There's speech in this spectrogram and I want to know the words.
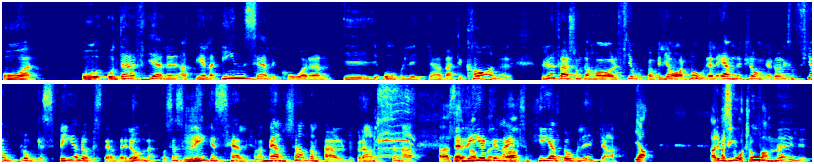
Och och, och därför gäller det att dela in säljkåren i olika vertikaler. Det är ungefär som du har 14 biljardbord, eller ännu krångligare, du har liksom 14 olika spel uppställda i rummet och sen mm. springer mm. säljarna mellan de här branscherna där reglerna är liksom helt olika. Ja. Ja, det blir svårt som fan. omöjligt.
